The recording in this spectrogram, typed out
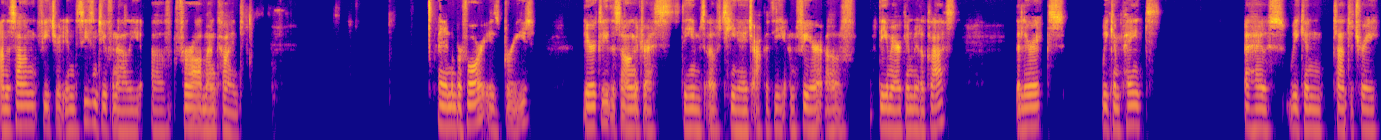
and the song featured in the season two finale of For All Mankind. And number four is Breed. Lyrically, the song addressed themes of teenage apathy and fear of the American middle class. The lyrics, we can paint a house, we can plant a tree,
